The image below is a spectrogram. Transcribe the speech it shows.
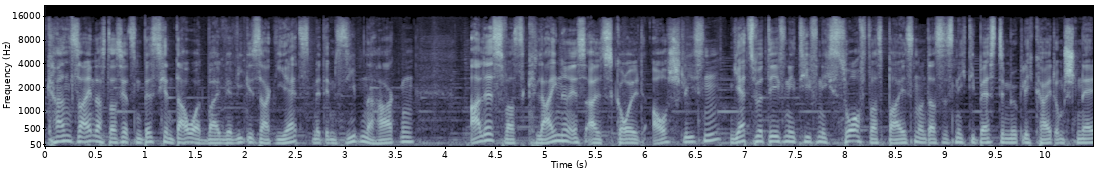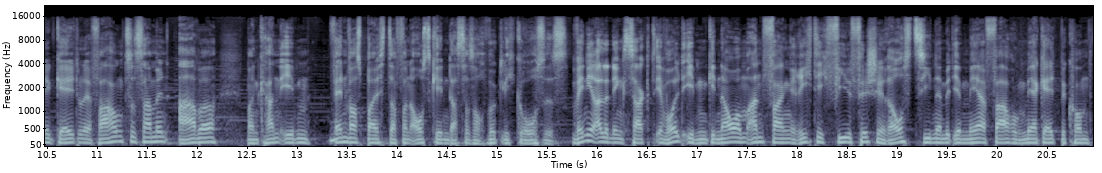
Kann sein, dass das jetzt ein bisschen dauert, weil wir wie gesagt jetzt mit dem 7er Haken alles, was kleiner ist als Gold, ausschließen. Jetzt wird definitiv nicht so oft was beißen und das ist nicht die beste Möglichkeit, um schnell Geld und Erfahrung zu sammeln, aber man kann eben, wenn was beißt, davon ausgehen, dass das auch wirklich groß ist. Wenn ihr allerdings sagt, ihr wollt eben genau am Anfang richtig viel Fische rausziehen, damit ihr mehr Erfahrung, mehr Geld bekommt,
